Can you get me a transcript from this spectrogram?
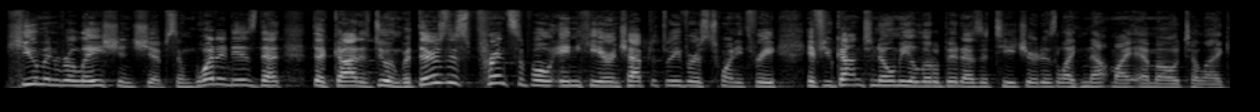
human relationships and what it is that, that God is doing. But there's this principle in here in chapter 3, verse 23. If you've gotten to know me a little bit as a teacher, it is like not my MO to like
